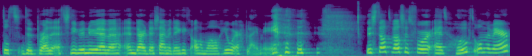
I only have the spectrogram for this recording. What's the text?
tot de bralettes die we nu hebben. En daar, daar zijn we denk ik allemaal heel erg blij mee. dus dat was het voor het hoofdonderwerp.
